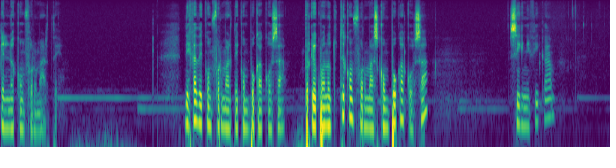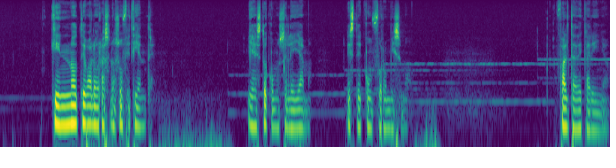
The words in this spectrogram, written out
el no conformarte. Deja de conformarte con poca cosa, porque cuando tú te conformas con poca cosa, significa que no te valoras lo suficiente. ¿Y a esto cómo se le llama? Este conformismo. Falta de cariño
